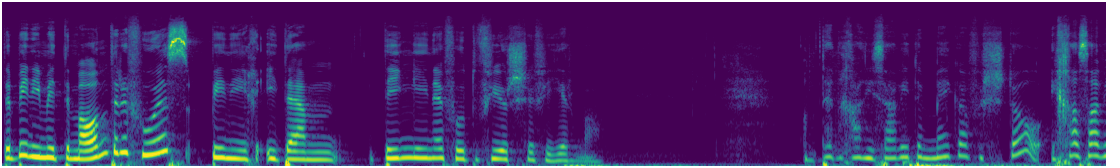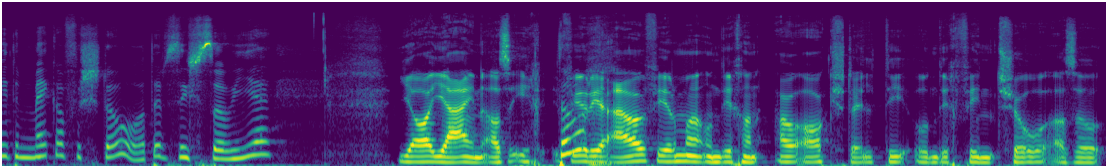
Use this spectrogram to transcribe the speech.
Dann bin ich mit dem anderen Fuß bin ich in dem Ding rein von du führst Firma. Und dann kann ich es auch wieder mega verstehen. Ich kann es auch wieder mega verstehen, oder? Es ist so wie, Ja, jein. Also ich Doch. führe ja auch eine Firma und ich habe auch Angestellte und ich finde schon, also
